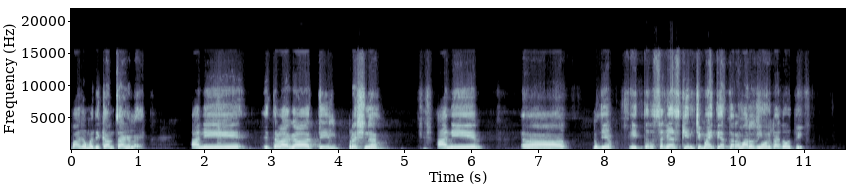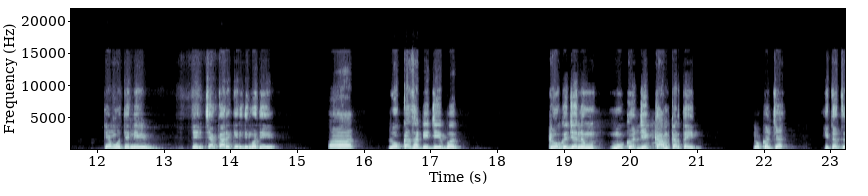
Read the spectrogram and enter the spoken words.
भागामध्ये काम चांगलं आहे आणि तळागाळातील प्रश्न आणि अं, म्हणजे इतर सगळ्या स्कीमची माहिती असणारा माणूस मोहन काका होते त्यामुळे त्यांनी त्यांच्या कारकिर्दीमध्ये अं, लोकांसाठी जे बघ लोकजनमुख जे काम करता येईल लोकांच्या हिताचं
